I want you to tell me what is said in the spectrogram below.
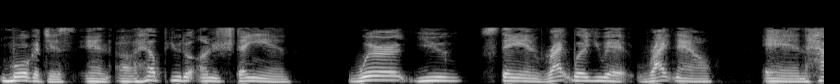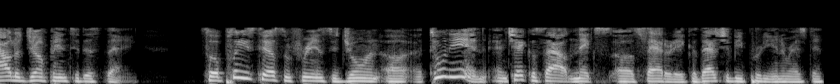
mortgages and uh, help you to understand where you stand right where you at right now and how to jump into this thing. So please tell some friends to join, uh, tune in and check us out next uh, Saturday because that should be pretty interesting.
